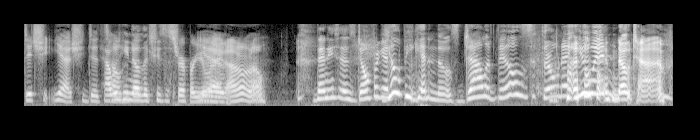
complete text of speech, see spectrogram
Did she? Yeah, she did. How would he know that she's a stripper? You're Yeah. right. I don't know. Then he says, "Don't forget." You'll be getting those dollar bills thrown at you in no time.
